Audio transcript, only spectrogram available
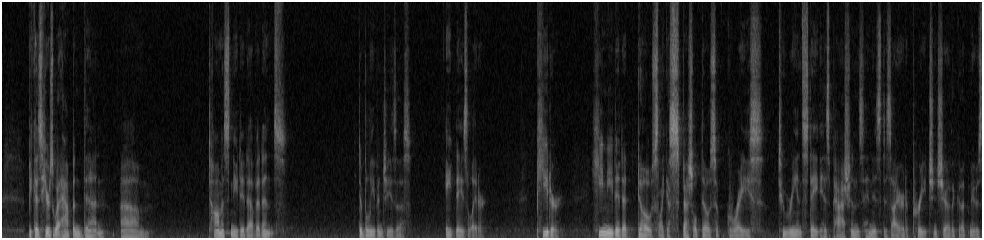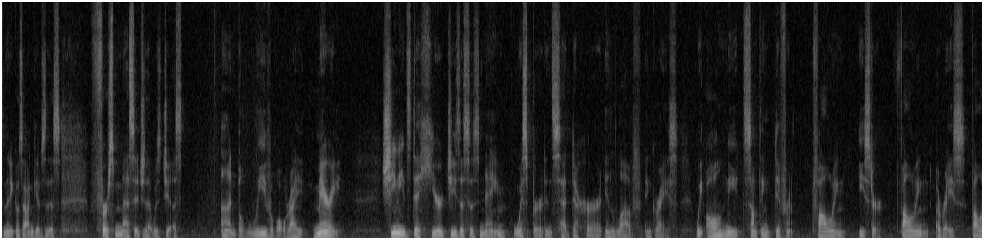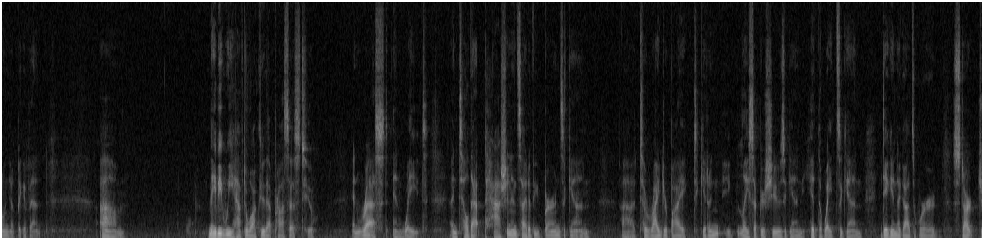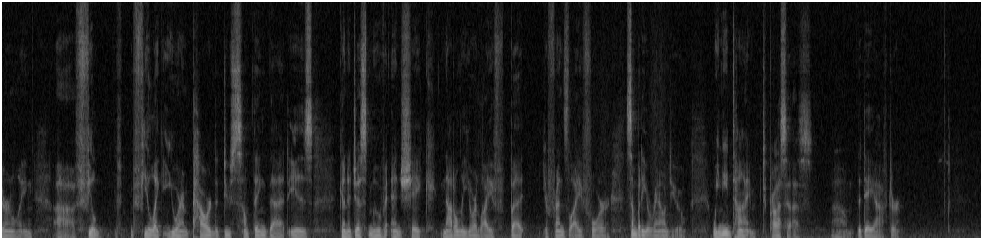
Because here's what happened then um, Thomas needed evidence to believe in Jesus eight days later. Peter, he needed a dose, like a special dose of grace to reinstate his passions and his desire to preach and share the good news. And then he goes out and gives this first message that was just unbelievable, right? Mary, she needs to hear Jesus' name whispered and said to her in love and grace. We all need something different following Easter, following a race, following a big event. Um, maybe we have to walk through that process too and rest and wait until that passion inside of you burns again uh, to ride your bike, to get in, lace up your shoes again, hit the weights again, dig into God's word, start journaling, uh, feel feel like you are empowered to do something that is going to just move and shake not only your life but your friend's life or somebody around you we need time to process um, the day after.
